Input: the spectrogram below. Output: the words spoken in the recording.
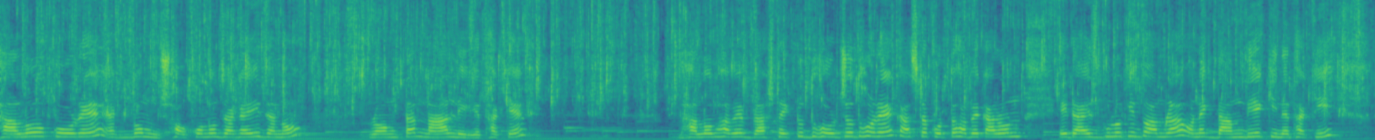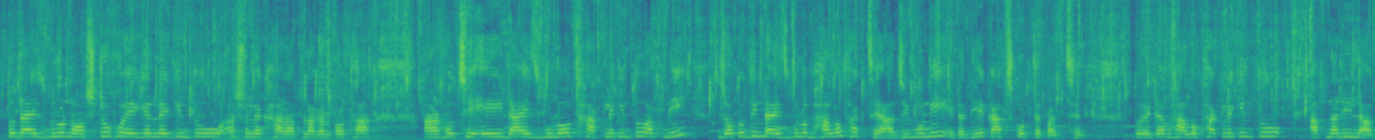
ভালো করে একদম কোনো জায়গায় যেন রংটা না লেগে থাকে। ভালোভাবে ব্রাশটা একটু ধৈর্য ধরে কাজটা করতে হবে, কারণ এই ডাইসগুলো কিন্তু আমরা অনেক দাম দিয়ে কিনে থাকি। তো ডাইসগুলো নষ্ট হয়ে গেলে কিন্তু আসলে খারাপ লাগার কথা। আর হচ্ছে এই ডাইসগুলো থাকলে কিন্তু আপনি যতদিন ডাইসগুলো ভালো থাকছে, আজীবনই এটা দিয়ে কাজ করতে পারছেন। তো এটা ভালো থাকলে কিন্তু আপনারই লাভ।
